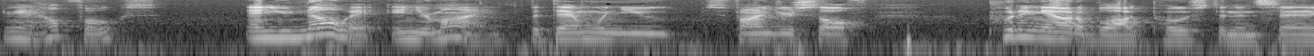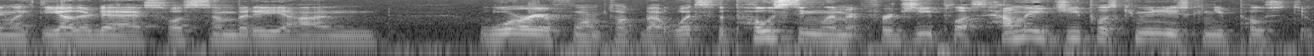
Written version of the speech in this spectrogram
You're going to help folks. And you know it in your mind. But then when you find yourself putting out a blog post and then saying like the other day I saw somebody on Warrior Forum talk about what's the posting limit for G plus? How many G plus communities can you post to?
